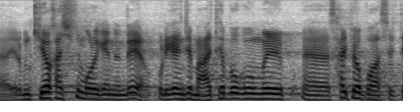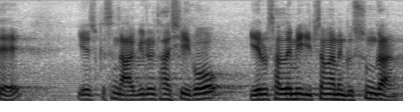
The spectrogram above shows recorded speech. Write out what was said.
아, 여러분 기억하실지 모르겠는데요. 우리가 이제 마태복음을 살펴보았을 때 예수께서 나귀를 타시고 예루살렘에 입성하는 그 순간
